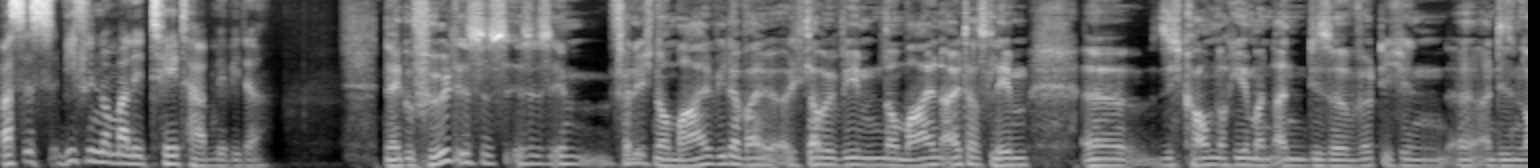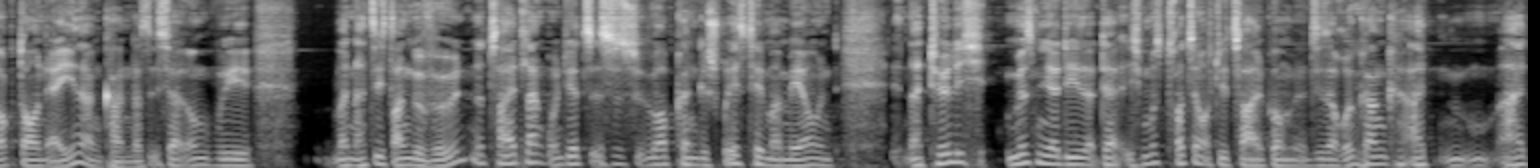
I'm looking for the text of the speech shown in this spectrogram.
was ist, wie viel Normalität haben wir wieder? Na, gefühlt ist es, ist es eben völlig normal wieder, weil ich glaube, wie im normalen Altersleben äh, sich kaum noch jemand an diese wirklichen, äh, an diesen Lockdown erinnern kann. Das ist ja irgendwie man hat sich dran gewöhnt eine Zeit lang und jetzt ist es überhaupt kein Gesprächsthema mehr. Und natürlich müssen ja die, der, ich muss trotzdem auf die Zahl kommen. Dieser Rückgang halt, halt,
